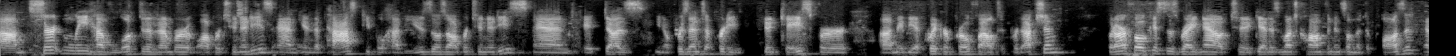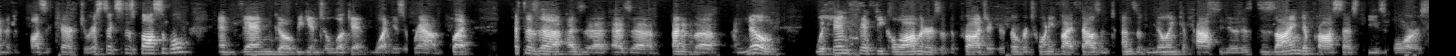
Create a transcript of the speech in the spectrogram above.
Um, certainly have looked at a number of opportunities, and in the past, people have used those opportunities, and it does, you know, present a pretty good case for uh, maybe a quicker profile to production. But our focus is right now to get as much confidence on the deposit and the deposit characteristics as possible, and then go begin to look at what is around. But just as a as a as a kind of a, a note, within 50 kilometers of the project, there's over 25,000 tons of milling capacity that is designed to process these ores.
